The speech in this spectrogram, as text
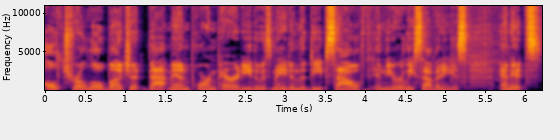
ultra low budget Batman porn parody that was made in the deep south in the early 70s and it's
